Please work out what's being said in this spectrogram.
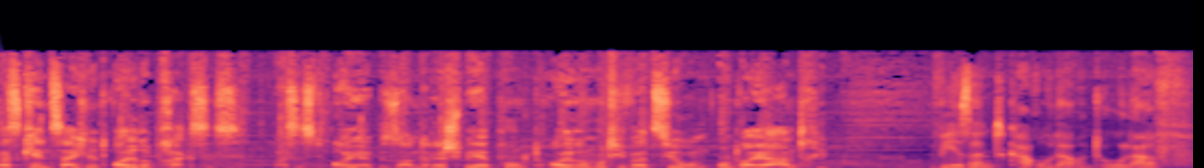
Was kennzeichnet eure Praxis? Was ist euer besonderer Schwerpunkt, eure Motivation und euer Antrieb? Wir sind Carola und Olaf.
